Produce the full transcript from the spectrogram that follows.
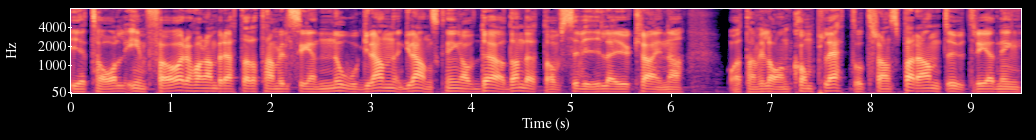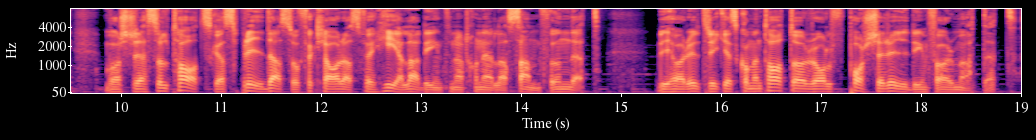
I ett tal inför har han berättat att han vill se en noggrann granskning av dödandet av civila i Ukraina och att han vill ha en komplett och transparent utredning vars resultat ska spridas och förklaras för hela det internationella samfundet. Vi hör utrikeskommentator Rolf Porseryd inför mötet.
